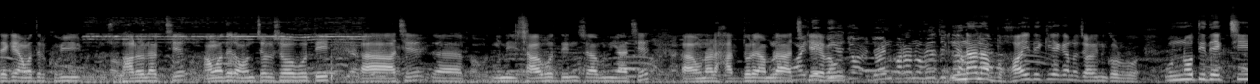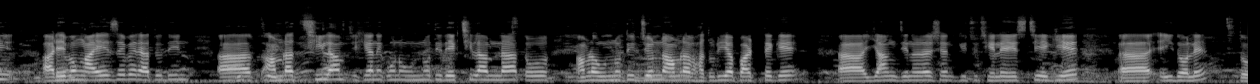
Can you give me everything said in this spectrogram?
দেখে আমাদের খুবই ভালো লাগছে। আমাদের অঞ্চল সভাপতি আছে উনি শাহাবুদ্দিন সাহেব উনি আছে ওনার হাত ধরে আমরা আজকে এবং জয়েন করানো হয়েছে না না ভয় দেখিয়ে কেন জয়েন করব? উন্নতি দেখছি আর এবং আইএসএফের এতদিন আমরা ছিলাম সেখানে কোনো উন্নতি দেখছিলাম না তো আমরা উন্নতির জন্য আমরা ভাতুরিয়া পার্ট থেকে ইয়াং জেনারেশন কিছু ছেলে এসছে এগিয়ে এই দলে তো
